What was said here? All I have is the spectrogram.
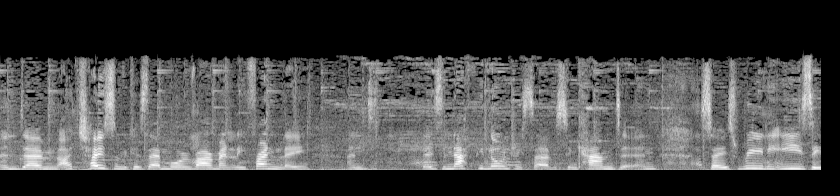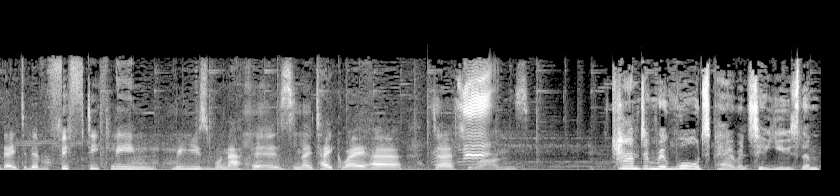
And um, I chose them because they're more environmentally friendly. And there's a nappy laundry service in Camden, so it's really easy. They deliver 50 clean, reusable nappies and they take away her dirty ones. Camden rewards parents who use them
